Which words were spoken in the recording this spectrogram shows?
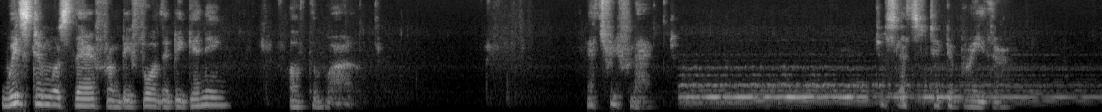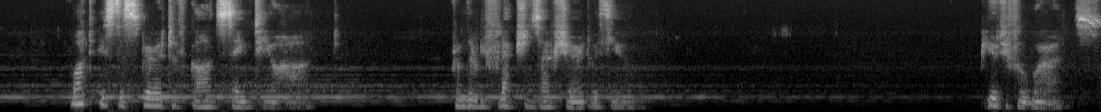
Wisdom was there from before the beginning of the world. Let's reflect. Just let's take a breather. What is the Spirit of God saying to your heart from the reflections I've shared with you? Beautiful words.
